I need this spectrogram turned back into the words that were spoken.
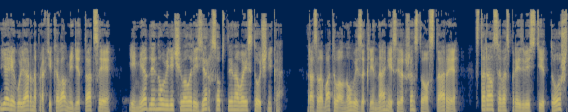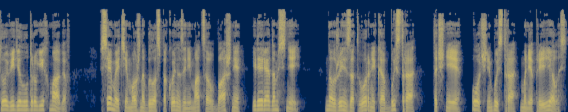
Я регулярно практиковал медитации и медленно увеличивал резерв собственного источника разрабатывал новые заклинания и совершенствовал старые, старался воспроизвести то, что видел у других магов. Всем этим можно было спокойно заниматься в башне или рядом с ней. Но жизнь затворника быстро, точнее, очень быстро мне приелась.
